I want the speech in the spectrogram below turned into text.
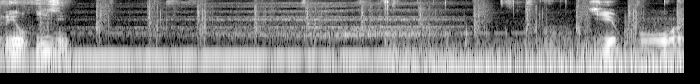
Real easy. Ебой,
